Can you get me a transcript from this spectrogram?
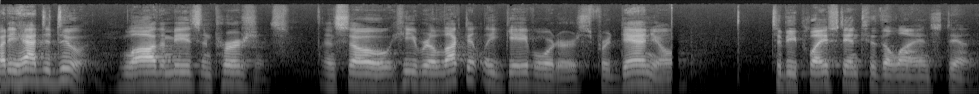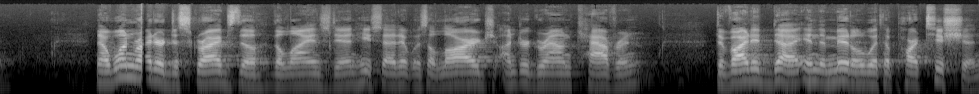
But he had to do it law of the Medes and Persians. And so he reluctantly gave orders for Daniel to be placed into the lion's den. Now, one writer describes the, the lion's den. He said it was a large underground cavern divided uh, in the middle with a partition.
